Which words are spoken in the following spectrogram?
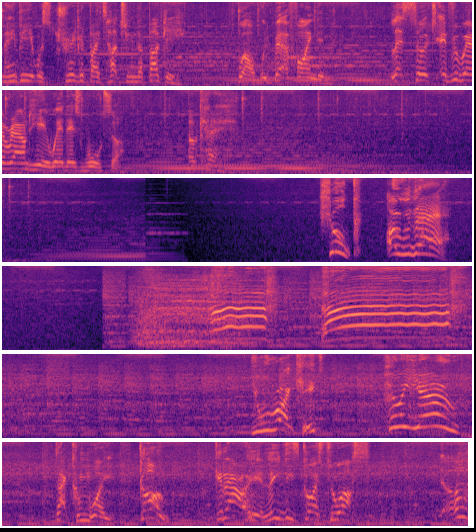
Maybe it was triggered by touching the buggy. Well, we'd better find him. Let's search everywhere around here where there's water. Okay. Shulk! Over there! You alright, kid? Who are you? That can wait. Go! Get out of here! Leave these guys to us! Uh,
